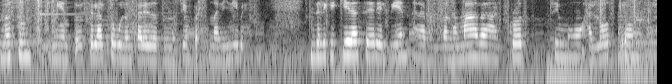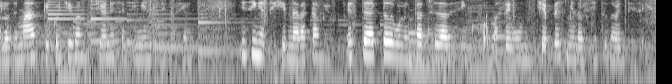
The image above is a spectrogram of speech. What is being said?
no es un sentimiento, es el acto voluntario de donación personal y libre, del que quiere hacer el bien a la persona amada, al próximo, al otro, a los demás, que conlleva emociones, sentimientos y pasión, y sin exigir nada a cambio. Este acto de voluntad se da de cinco formas, según Chepes 1996.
